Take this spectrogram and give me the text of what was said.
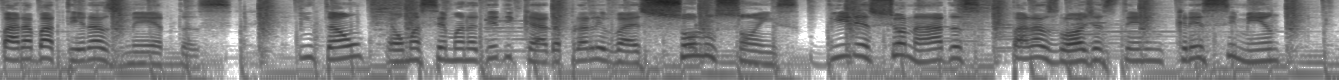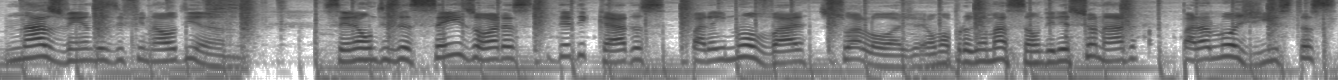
para bater as metas. Então, é uma semana dedicada para levar soluções direcionadas para as lojas terem crescimento nas vendas de final de ano. Serão 16 horas dedicadas para inovar sua loja. É uma programação direcionada para lojistas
